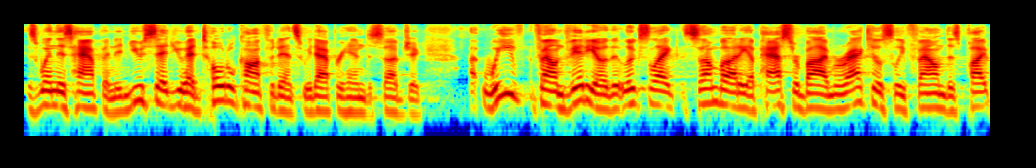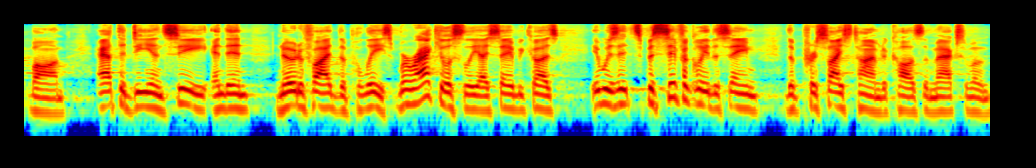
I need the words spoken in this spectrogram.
is when this happened, and you said you had total confidence we'd apprehend the subject. Uh, we've found video that looks like somebody, a passerby, miraculously found this pipe bomb at the DNC and then notified the police. Miraculously, I say, because it was specifically the same, the precise time to cause the maximum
